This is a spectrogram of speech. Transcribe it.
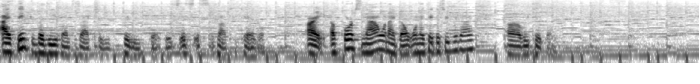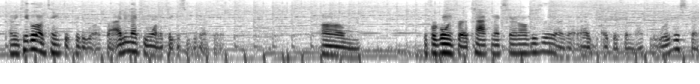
I think the defense is actually pretty good. It's, it's, it's not too terrible. Alright, of course, now when I don't want to take a super attack, uh, we take them. I mean, Kid Gohan tanked it pretty well, but I didn't actually want to take a super attack there. Um, if we're going for attack next turn, obviously, I, I, I prefer not. We're just gonna,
